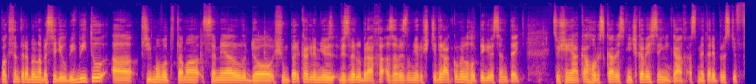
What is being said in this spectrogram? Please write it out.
Pak jsem teda byl na besedě u Big Beatu a přímo od tama jsem jel do Šumperka, kde mě vyzvedl brácha a zavezl mě do Štědrákové lhoty, kde jsem teď, což je nějaká horská vesnička v Jeseníkách a jsme tady prostě v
